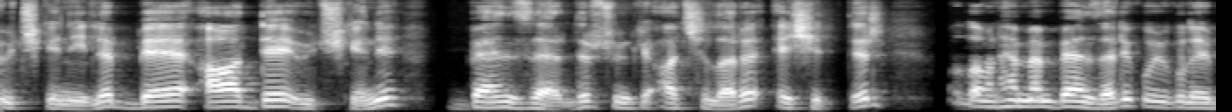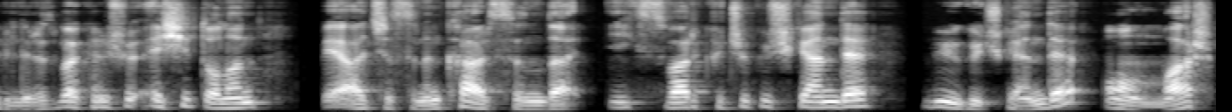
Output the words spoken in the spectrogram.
üçgeni ile BAD üçgeni benzerdir. Çünkü açıları eşittir. O zaman hemen benzerlik uygulayabiliriz. Bakın şu eşit olan B açısının karşısında x var küçük üçgende. Büyük üçgende 10 var.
